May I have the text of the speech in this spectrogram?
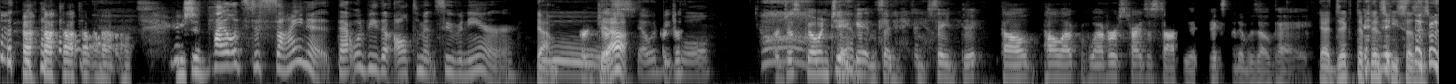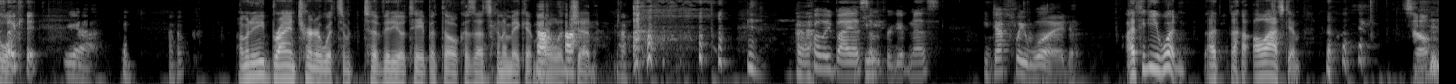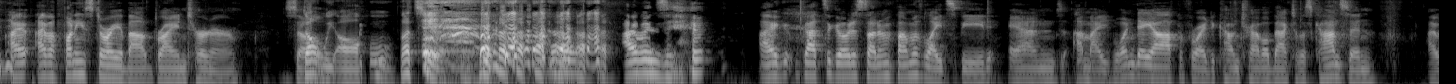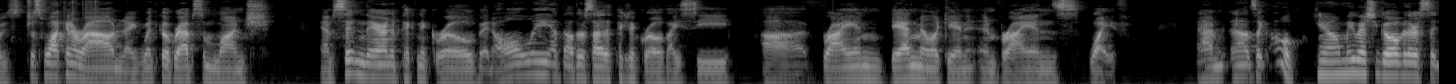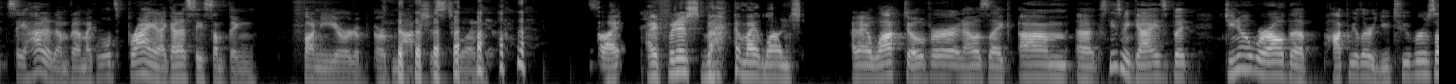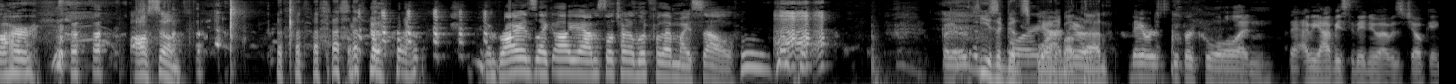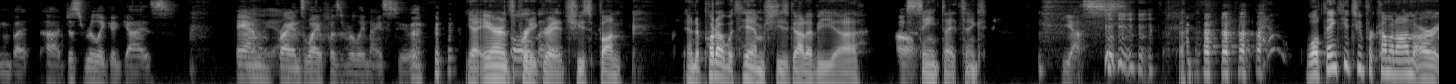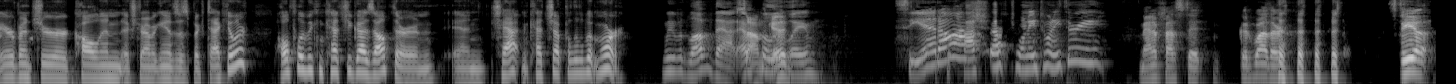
you should Pilots to sign it. That would be the ultimate souvenir. Yeah. Ooh, Or just- that would be or just- cool. or just go and take Jam. it and say and say Dick tell tell whoever tries to stop you that Dick said it was okay. Yeah, Dick Knapinski says it's cool. okay. Yeah. I'm going to need Brian Turner with to, to videotape it, though, because that's going to make it more legit. Probably buy us some He- forgiveness. He definitely would. I think he would. I, I'll ask him. So I, I have a funny story about Brian Turner. So Don't we all? Let's hear it. I was I got to go to Sun and Fun with Lightspeed, and on my one day off before I had to come travel back to Wisconsin, I was just walking around and I went to go grab some lunch. And I'm sitting there in the picnic grove, and all the way at the other side of the picnic grove, I see uh, Brian, Dan Milliken, and Brian's wife. And, I'm, and I was like, oh, you know, maybe I should go over there and say, say hi to them. But I'm like, well, it's Brian. I got to say something funny or, or obnoxious to him. so I, I finished my, my lunch and I walked over and I was like, um, uh, excuse me, guys, but do you know where all the popular YouTubers are? awesome. and Brian's like, oh, yeah, I'm still trying to look for them myself. But it was, He's a good sport Yeah, about they were- that. they were super cool. And they, I mean, obviously they knew I was joking, but uh, just really good guys. And Oh, yeah. Brian's wife was really nice too. Yeah, Erin's All pretty of great. She's fun. And to put up with him, she's got to be uh, oh, a saint, I think. yes. Well, thank you two for coming on our AirVenture call-in extravaganza spectacular. Hopefully, we can catch you guys out there and, and chat and catch up a little bit more. We would love that. Sound good. Absolutely. See you at Osh. Flash Fest 2023. Manifest it. Good weather. See ya.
